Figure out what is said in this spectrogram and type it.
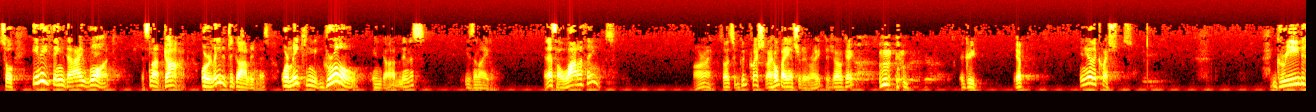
So anything that I want that's not God or related to godliness or making me grow in godliness is an idol. And that's a lot of things. All right. So that's a good question. I hope I answered it right. Did you okay? Agreed. Yep. Any other questions? Greed,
